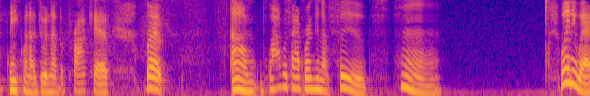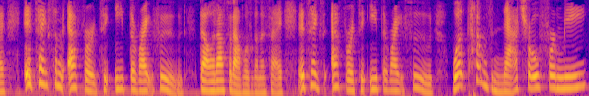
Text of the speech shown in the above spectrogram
week when I do another podcast. But um, why was I bringing up food? Hmm. Well, anyway, it takes some effort to eat the right food. That, that's what I was going to say. It takes effort to eat the right food. What comes natural for me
